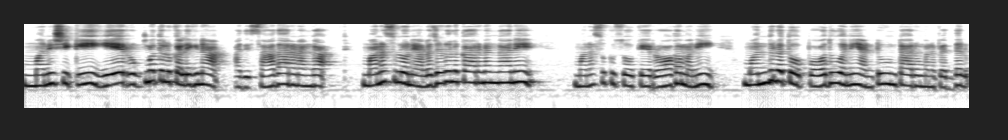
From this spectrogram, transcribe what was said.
మనిషికి ఏ రుగ్మతులు కలిగినా అది సాధారణంగా మనసులోని అలజడుల కారణంగానే మనసుకు సోకే రోగమని మందులతో పోదు అని అంటూ ఉంటారు మన పెద్దలు.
